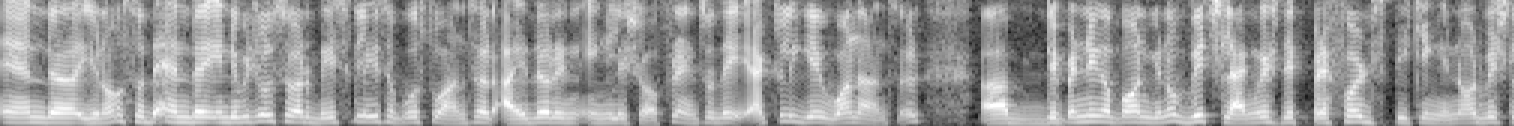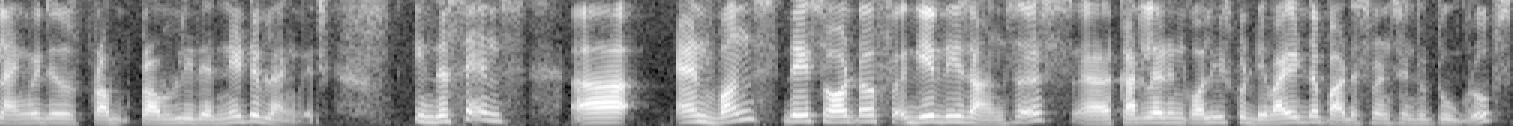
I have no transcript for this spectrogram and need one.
and uh, you know so the, and the individuals were basically supposed to answer either in english or french. So they actually gave one answer uh, depending upon you know which language they preferred speaking in or which language was prob probably their native language. In the sense uh, and once they sort of gave these answers, uh, Cutler and colleagues could divide the participants into two groups,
